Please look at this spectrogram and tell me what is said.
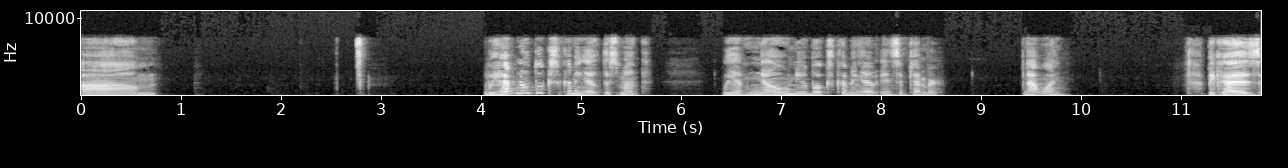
Um, we have no books coming out this month. We have no new books coming out in September. Not one. Because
